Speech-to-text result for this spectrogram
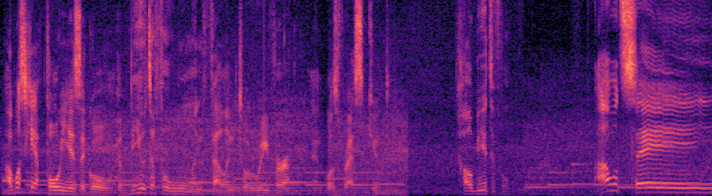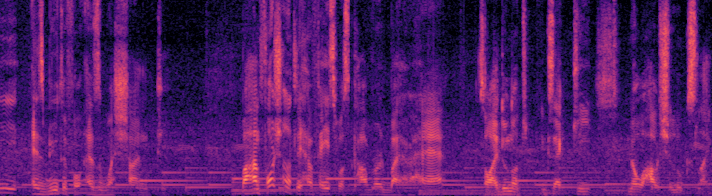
I was here four years ago. A beautiful woman fell into a river and was rescued. How beautiful. I would say as beautiful as Washanti. But unfortunately her face was covered by her hair, so I do not exactly know how she looks like.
